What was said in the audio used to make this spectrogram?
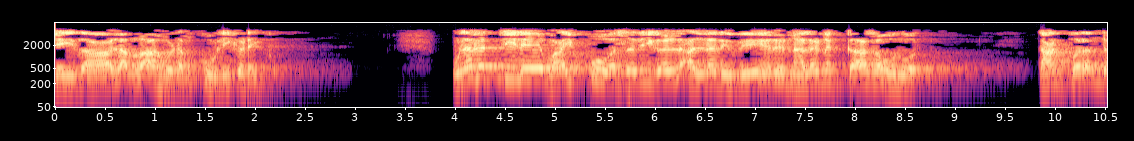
செய்தால் அல்லாஹ்விடம் கூலி கிடைக்கும். உலகத்திலே வாய்ப்பு வசதிகள் அல்லது வேறு நலனுக்காக ஒருவர் தான் பிறந்த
